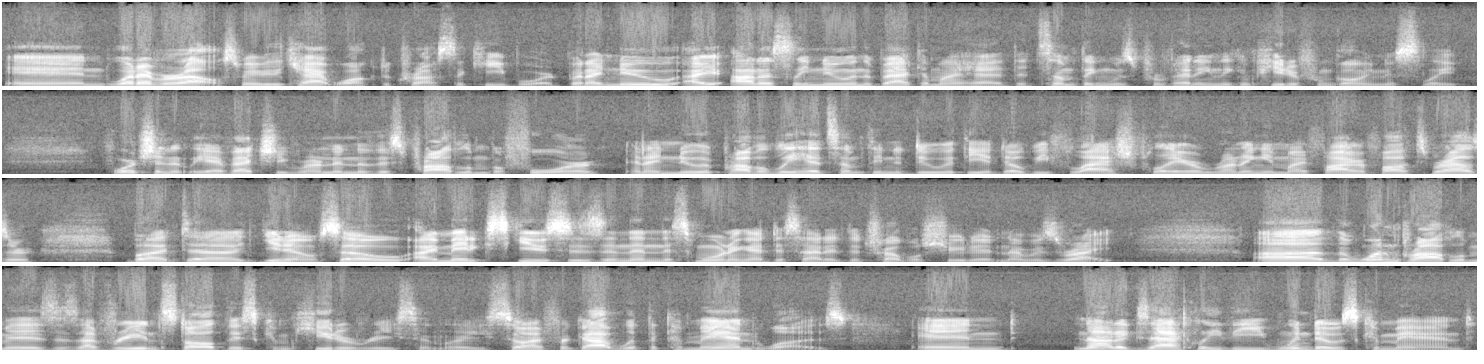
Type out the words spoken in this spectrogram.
And whatever else. Maybe the cat walked across the keyboard. But I knew I honestly knew in the back of my head that something was preventing the computer from going to sleep. Fortunately, I've actually run into this problem before, and I knew it probably had something to do with the Adobe Flash Player running in my Firefox browser. But, uh, you know, so I made excuses, and then this morning I decided to troubleshoot it, and I was right. Uh, the one problem is, is I've reinstalled this computer recently, so I forgot what the command was. And not exactly the Windows command,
